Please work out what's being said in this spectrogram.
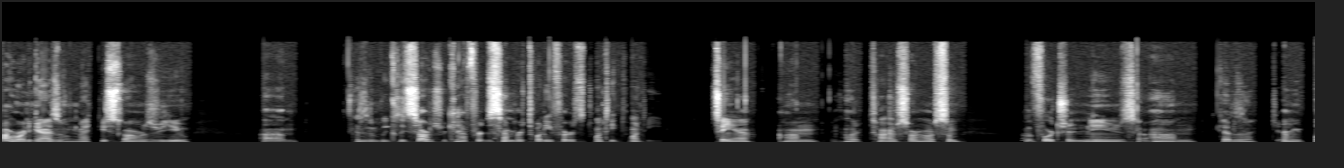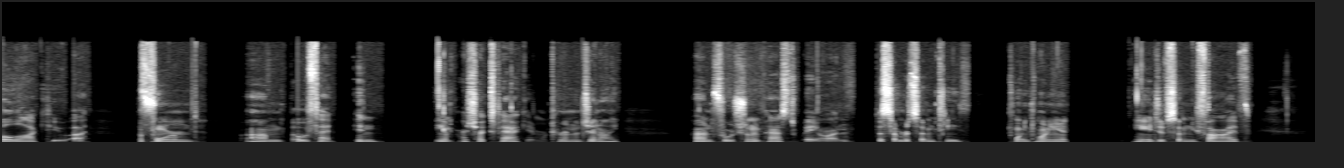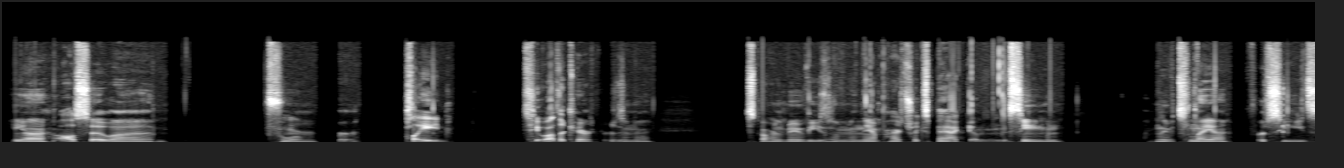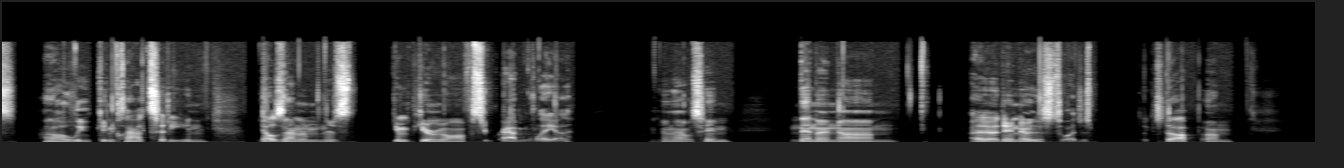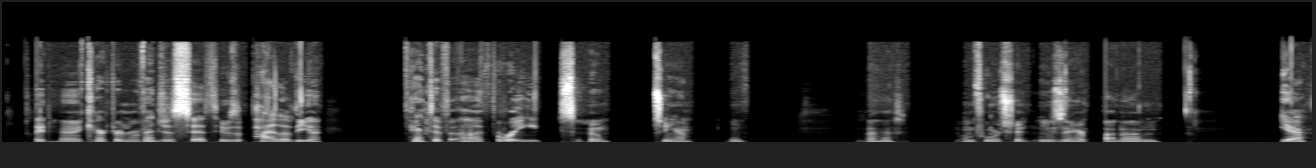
Alrighty guys, welcome back to Star Wars Review. Um, this is the weekly Star Wars recap for December 21st, 2020. So yeah, um, another time starting with some unfortunate news, um, because uh, Jeremy Bulloch, who, uh, performed, um, Boba Fett in The Empire Strikes Back and Return of the Jedi, unfortunately passed away on December 17th, 2020 at the age of 75. He, uh, also, uh, performed or played two other characters in uh, Star Wars movies. Um, in The Empire Strikes Back, um, the scene when I believe it's Leia first sees uh, Luke in Cloud City and yells at him, and there's the Imperial officer grabbing Leia. You know, that was him. And then in, um, I, I didn't know this, so I just looked it up. Um, he played a character in Revenge of the Sith. He was a pilot of the uh, Tantive uh, 3, so, so yeah. Uh, unfortunate news there, but um, yeah.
